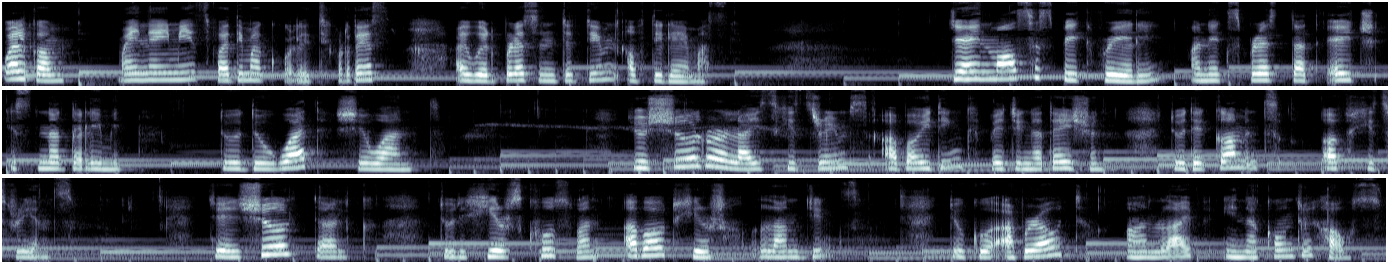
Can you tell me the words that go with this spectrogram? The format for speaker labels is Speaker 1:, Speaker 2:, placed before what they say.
Speaker 1: Welcome. My name is Fatima Coletti Cortez. I will present the theme of dilemmas. Jane must speak freely and express that age is not the limit to do what she wants. You should realize his dreams, avoiding paying attention to the comments of his friends. Jane should talk to her husband about her longings to go abroad and live in a country house.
